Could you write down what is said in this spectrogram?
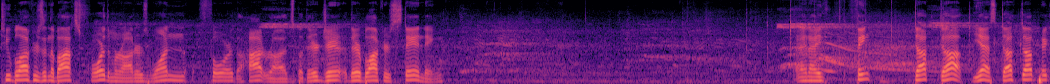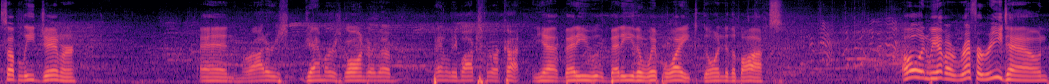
Two blockers in the box for the Marauders, one for the Hot Rods, but their their blockers standing. And I think ducked up. Yes, ducked up picks up lead jammer. And Marauders jammers going to the penalty box for a cut. yeah, Betty Betty the Whip White going to the box. Oh, and we have a referee down.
